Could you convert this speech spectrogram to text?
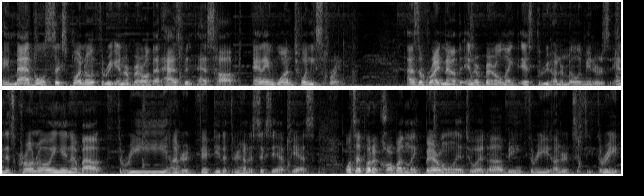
a Mad Bull 6.03 inner barrel that has been S-hopped, and a 120 spring. As of right now, the inner barrel length is 300 millimeters and it's chronoing in about 350 to 360 FPS. Once I put a carbine length barrel into it, uh, being 363,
